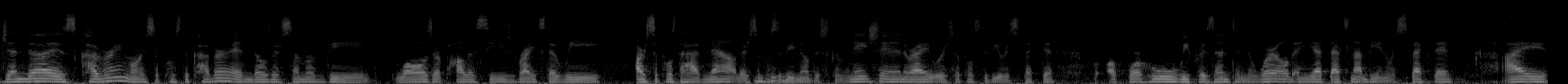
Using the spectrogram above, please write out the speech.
GENDA is covering or is supposed to cover, and those are some of the laws or policies, rights that we are supposed to have now. There's supposed to be no discrimination, right? We're supposed to be respected for, for who we present in the world, and yet that's not being respected. I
